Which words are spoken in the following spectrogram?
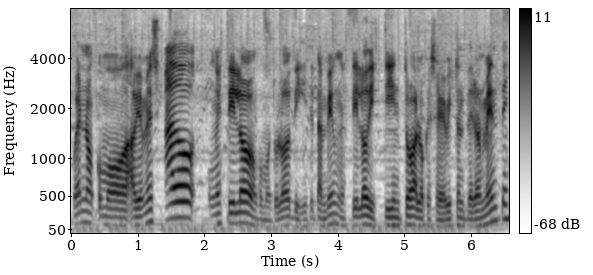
Bueno, como había mencionado, un estilo, como tú lo dijiste también, un estilo distinto a lo que se había visto anteriormente.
